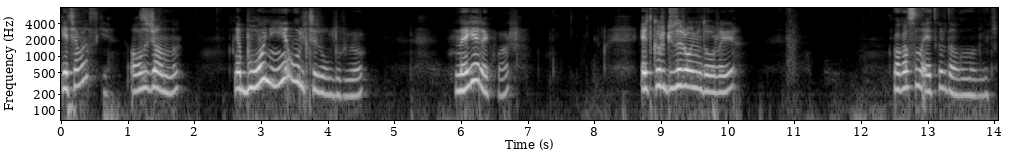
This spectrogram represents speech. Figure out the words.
Geçemez ki. Az canlı. Ya bu niye ulti dolduruyor? Ne gerek var? Edgar güzel oynadı orayı. Bak aslında Edgar da alınabilir.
